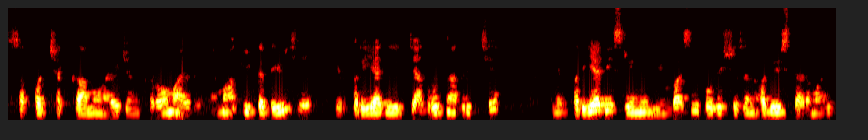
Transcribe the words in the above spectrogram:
સફળ છટકાનું આયોજન કરવામાં આવ્યું એમાં હકીકત એવી છે કે ફરિયાદી એક જાગૃત નાગરિક છે અને ફરિયાદી શ્રીની લીંબાસી પોલીસ સ્ટેશન હદ વિસ્તારમાં એક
